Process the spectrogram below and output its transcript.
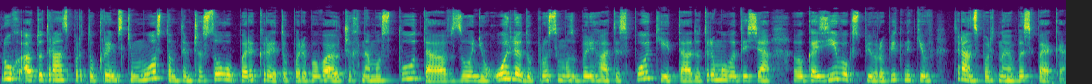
Рух автотранспорту Кримським мостом тимчасово перекрито перебуваючих на мосту та в зоні огляду просимо зберігати спокій та дотримуватися вказівок співробітників транспортної безпеки.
